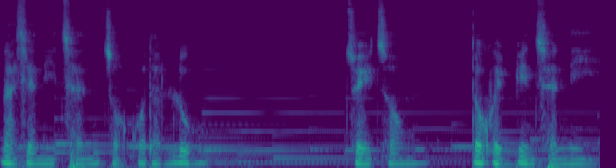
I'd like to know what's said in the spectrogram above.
那些你曾走过的路，最终都会变成你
